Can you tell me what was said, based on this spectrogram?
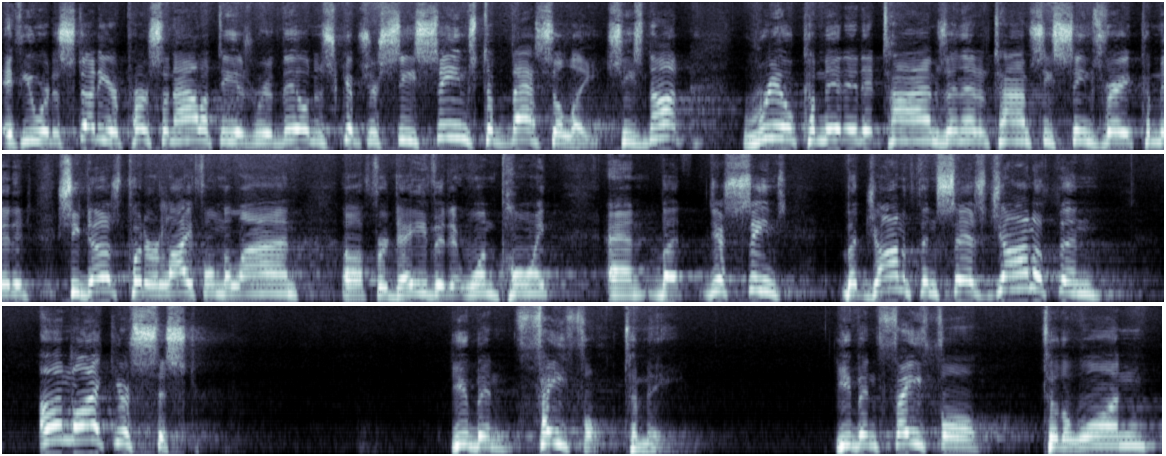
if you were to study her personality as revealed in Scripture, she seems to vacillate. She's not real committed at times, and at times she seems very committed. She does put her life on the line uh, for David at one point, and but just seems. But Jonathan says, Jonathan, unlike your sister, you've been faithful to me. You've been faithful to the one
